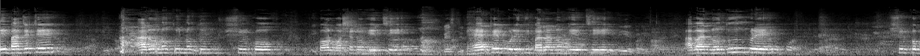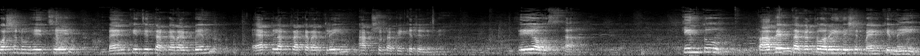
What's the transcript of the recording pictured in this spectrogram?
এই বাজেটে আরও নতুন নতুন শুল্ক কর বসানো হয়েছে ভ্যাটের পরিধি বাড়ানো হয়েছে। আবার নতুন করে শুল্ক বসানো হয়েছে। ব্যাংকে যে টাকা রাখবেন এক লাখ টাকা রাখলেই আটশো টাকা কেটে নেবে। এই অবস্থা। কিন্তু তাদের টাকা তো আর এই দেশের ব্যাংকে নেই।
